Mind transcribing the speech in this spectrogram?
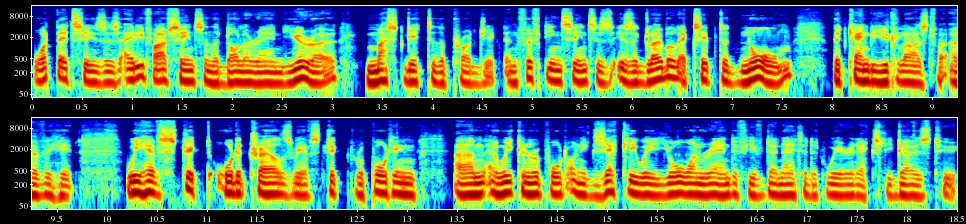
what that says is 85 cents in the dollar and euro must get to the project, and 15 cents is, is a global accepted norm that can be utilized for overhead. We have strict audit trails, we have strict reporting, um, and we can report on exactly where your one rand, if you've donated it, where it actually goes to.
